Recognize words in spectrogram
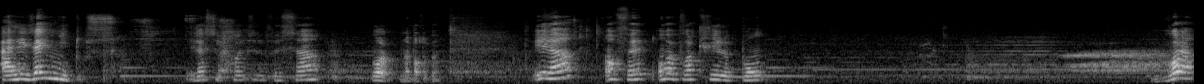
à les aligner tous. Et là, si je crois que je fais ça, voilà, n'importe quoi. Et là, en fait, on va pouvoir créer le pont. Voilà,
